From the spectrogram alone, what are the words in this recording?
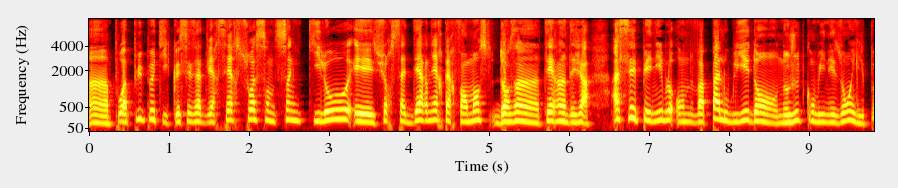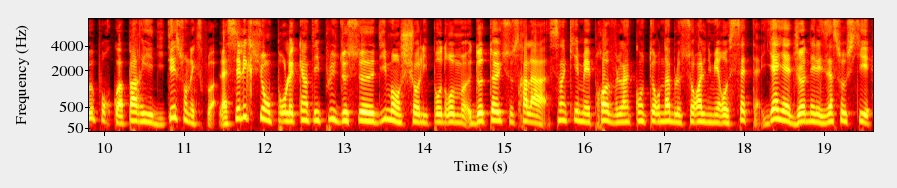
un poids plus petit que ses adversaires, 65 kg et sur sa dernière performance dans un terrain déjà assez pénible, on ne va pas l'oublier dans nos jeux de combinaison, il peut pourquoi pas rééditer son exploit. La sélection pour le quintet plus de ce dimanche sur l'hippodrome d'Auteuil, ce sera la cinquième épreuve, l'incontournable sera le numéro 7 Yaya John et les associés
